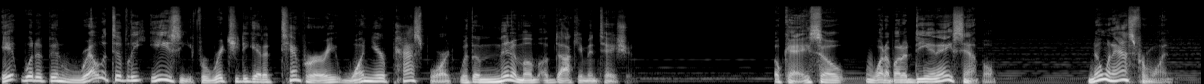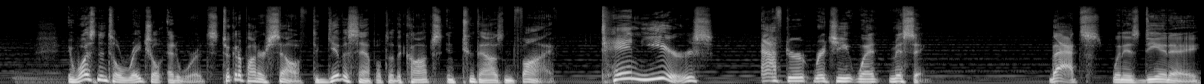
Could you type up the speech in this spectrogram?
it would have been relatively easy for Richey to get a temporary one year passport with a minimum of documentation. Okay, so what about a DNA sample? No one asked for one. It wasn't until Rachel Edwards took it upon herself to give a sample to the cops in 2005, 10 years after Richey went missing. That's when his DNA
